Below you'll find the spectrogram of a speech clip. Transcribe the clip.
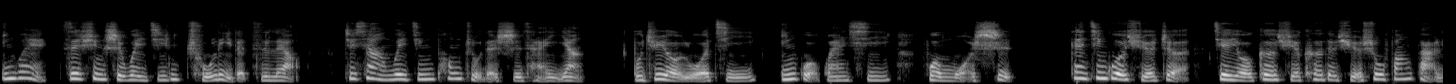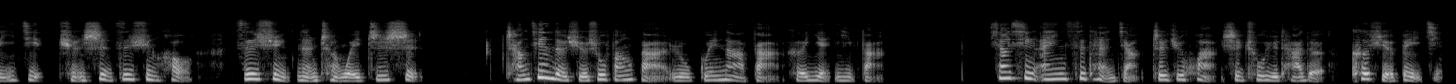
因为资讯是未经处理的资料，就像未经烹煮的食材一样，不具有逻辑、因果关系或模式。但经过学者。”借由各学科的学术方法理解、诠释资讯后，资讯能成为知识。常见的学术方法如归纳法和演绎法。相信爱因斯坦讲这句话是出于他的科学背景。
